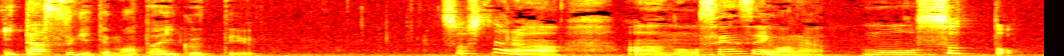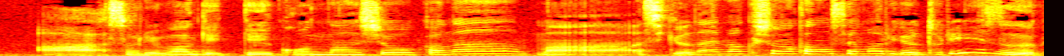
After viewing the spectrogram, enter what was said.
痛すぎてまた行くっていう。そしたらあの先生がねもうスッとああそれは月経困難症かな。まあ子宮内膜症の可能性もあるけどとりあえず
